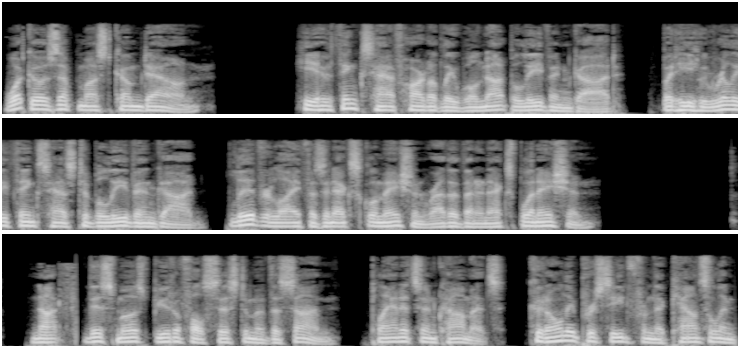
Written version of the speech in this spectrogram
What goes up must come down. He who thinks half-heartedly will not believe in God, but he who really thinks has to believe in God. Live your life as an exclamation rather than an explanation. Not this most beautiful system of the sun, planets and comets, could only proceed from the council and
